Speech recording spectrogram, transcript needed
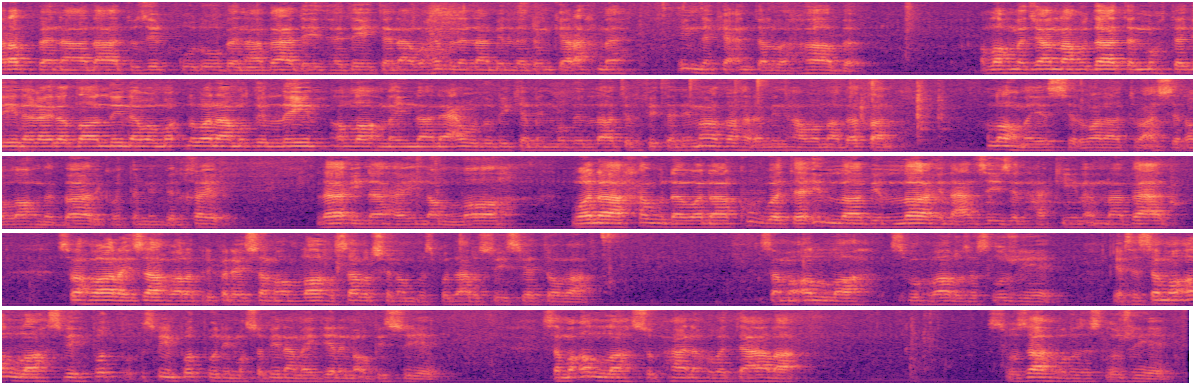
ربنا لا تزغ قلوبنا بعد إذ هديتنا وهب لنا من لدنك رحمة إنك أنت الوهاب. اللهم اجعلنا هداة مهتدين غير ضالين ولا مضلين. اللهم إنا نعوذ بك من مضلات الفتن ما ظهر منها وما بطن. اللهم يسر ولا تعسر. اللهم بارك وتمن بالخير. لا إله إلا الله ولا حول ولا قوة إلا بالله العزيز الحكيم أما بعد Sva hvala i zahvala pripadaju samo Allahu, savršenom gospodaru svih svjetova. Samo Allah svu hvalu zaslužuje, jer se samo Allah svih potpu, svim potpunim osobinama i dijelima opisuje. Samo Allah subhanahu wa ta'ala svu zahvalu zaslužuje,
